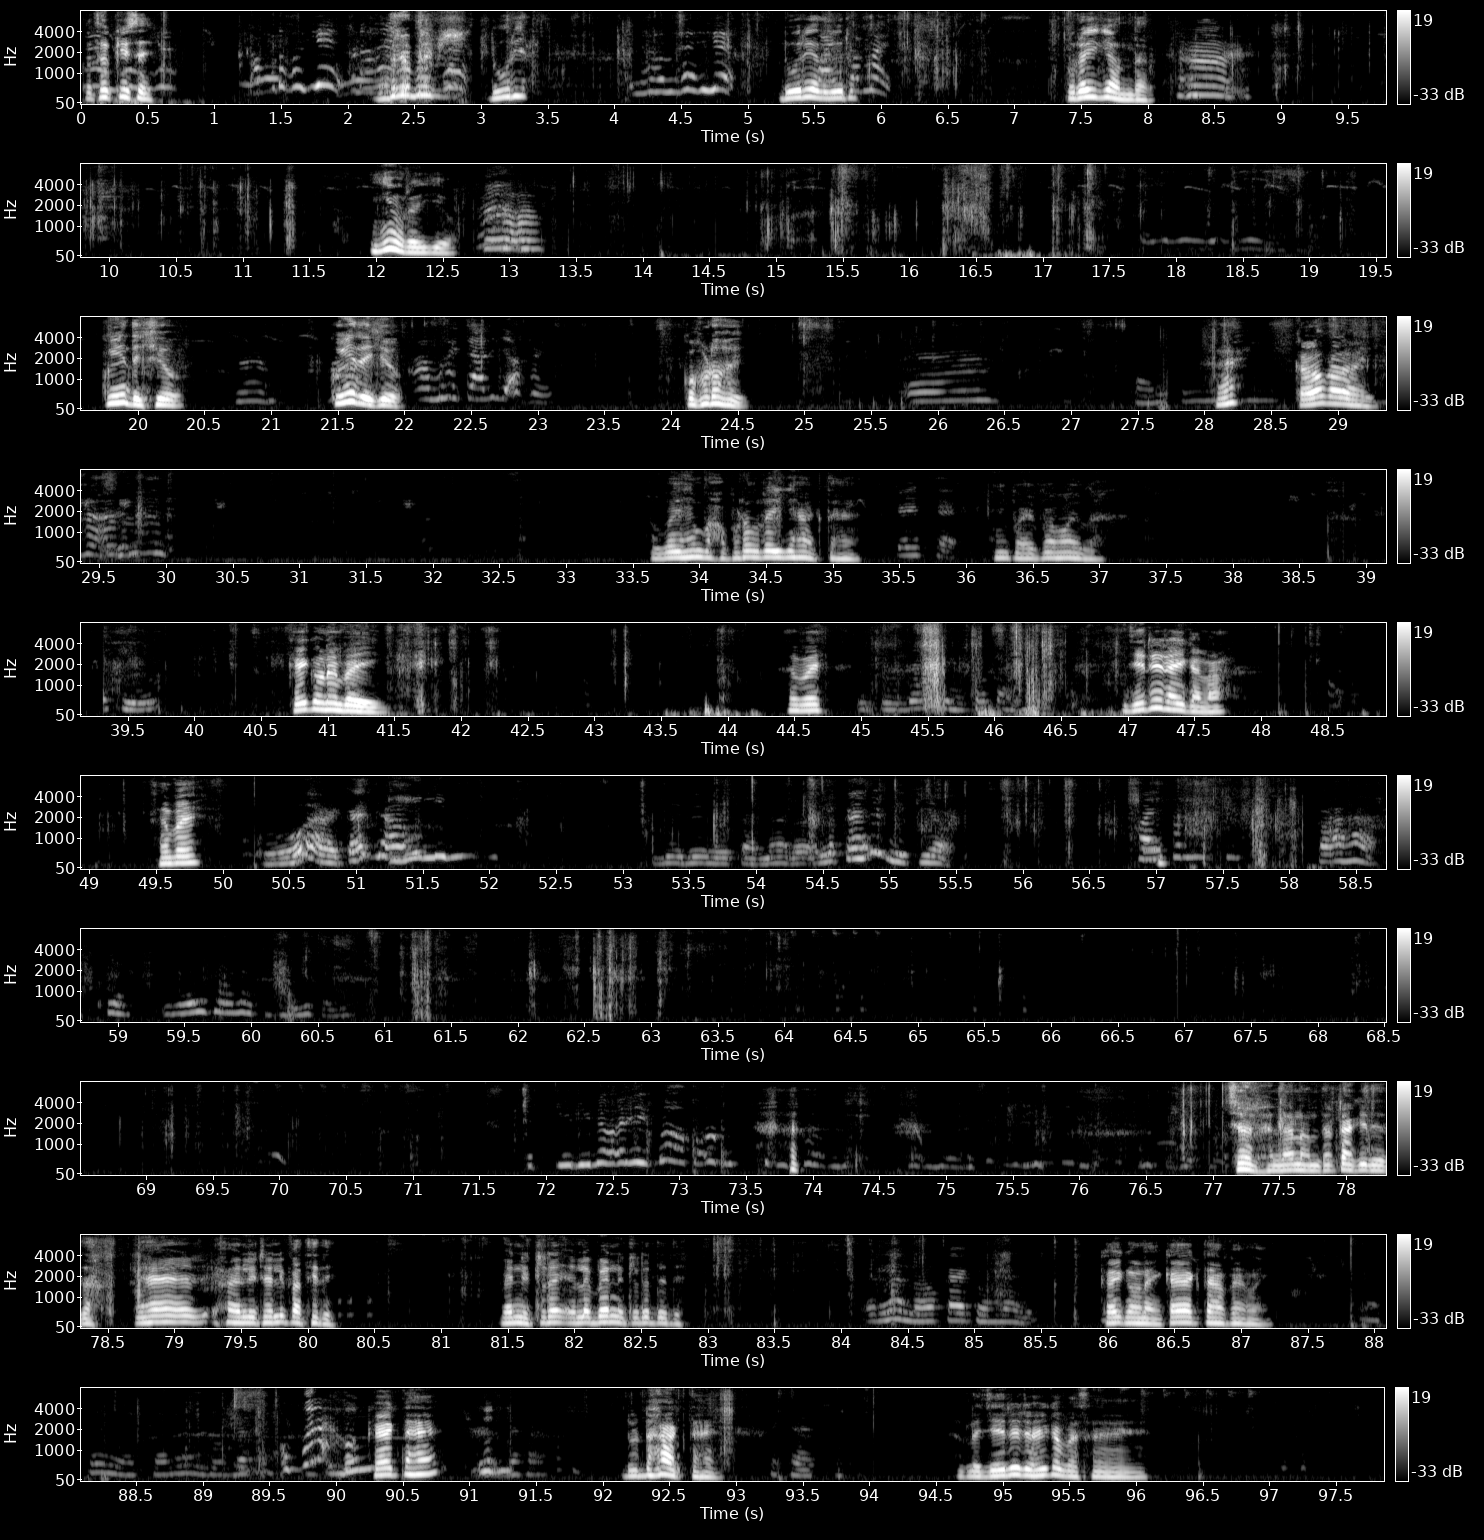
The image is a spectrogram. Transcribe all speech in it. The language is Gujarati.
કિસે બરાબર દૂરિયા દૂરિયા દૂરિયા રહી ગયો અંદર અહીં રહી ગયો કુએ દેખ્યો કુએ દેખ્યો કોહડો હે હે કાળો કાળો હે હવે અહીં ભાફડો રહી ગયા હાંકતા હે અહીં પાઇપા માં આવ્યા કઈ કોણે ભાઈ હે ભાઈ જેરે રહી ગલા હે ભાઈ ચાલ હેલા અંદર ટાંકી દેતા હે હા લીઠેલી પાથી દે બે નીટડે એટલે બે નીટડે દે દે કઈ ગણાય કઈ એકતા આપે અમે કઈ એકતા હે દુడ్ડા હાકતા હે એટલે જેરી રહી કે બસ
